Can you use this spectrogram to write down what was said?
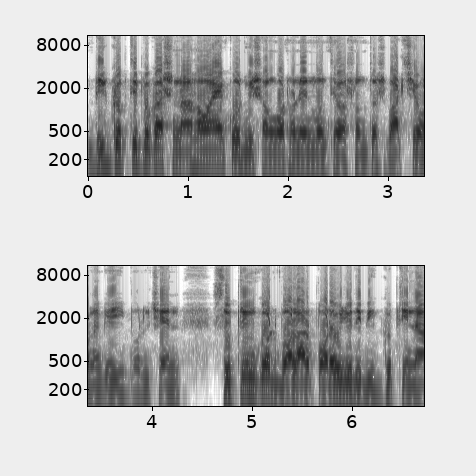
বিজ্ঞপ্তি প্রকাশ না হওয়ায় কর্মী সংগঠনের মধ্যে অসন্তোষ বাড়ছে। অনেকেই বলছেন, সুপ্রিম কোর্ট বলার পরেও যদি বিজ্ঞপ্তি না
